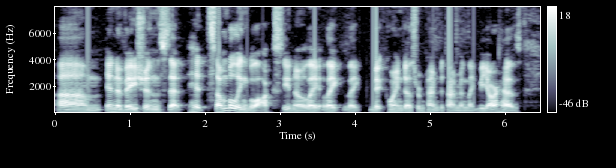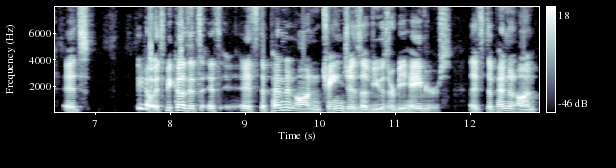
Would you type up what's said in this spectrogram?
um, innovations that hit stumbling blocks, you know, like like like Bitcoin does from time to time, and like VR has, it's you know, it's because it's it's it's dependent on changes of user behaviors. It's dependent on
